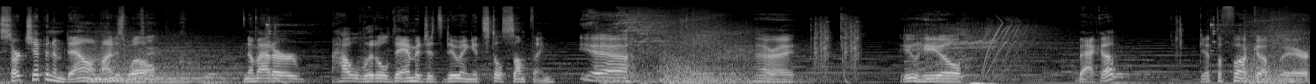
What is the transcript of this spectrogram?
start chipping him down, might as well. No matter how little damage it's doing, it's still something. Yeah. Alright. You heal. Back up. Get the fuck up there.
